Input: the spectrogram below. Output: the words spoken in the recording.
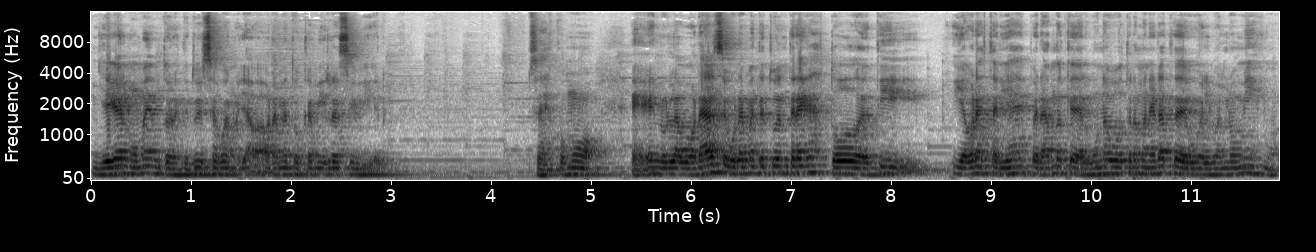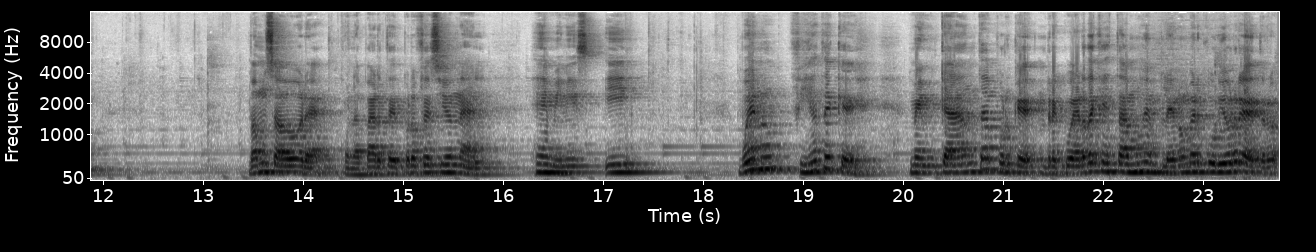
Llega el momento en el que tú dices, bueno, ya ahora me toca a mí recibir. O sea, es como eh, en lo laboral seguramente tú entregas todo de ti, y ahora estarías esperando que de alguna u otra manera te devuelvan lo mismo. Vamos ahora con la parte profesional, Géminis, y bueno, fíjate que me encanta porque recuerda que estamos en pleno Mercurio retro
